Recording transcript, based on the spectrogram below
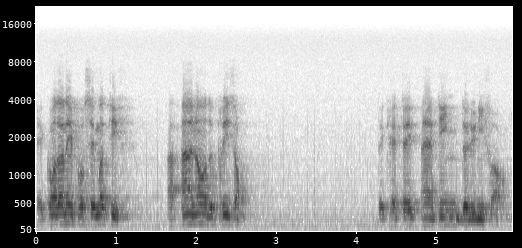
est condamné pour ses motifs à un an de prison, décrété indigne de l'uniforme.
